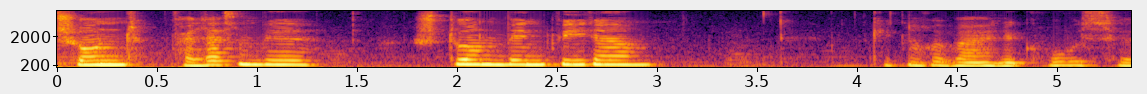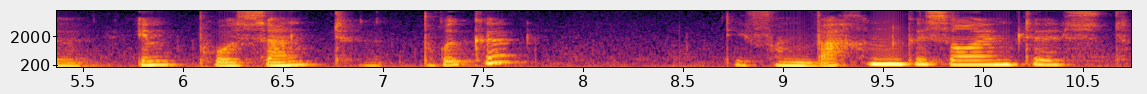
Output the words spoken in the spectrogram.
Schon verlassen wir Sturmwind wieder. Geht noch über eine große, imposante Brücke, die von Wachen gesäumt ist.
